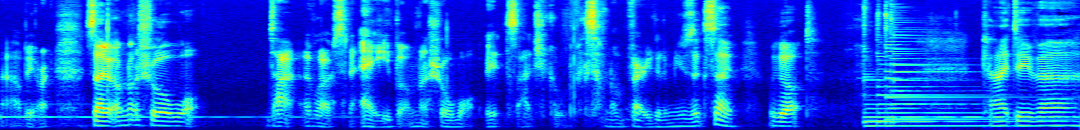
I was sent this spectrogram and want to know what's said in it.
that'll be alright. So I'm not sure what that. Well, it's an A, but I'm not sure what it's actually called because I'm not very good at music. So we got. Can I do the?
